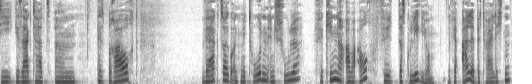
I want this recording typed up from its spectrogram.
die gesagt hat, ähm, es braucht Werkzeuge und Methoden in Schule für Kinder, aber auch für das Kollegium, für alle Beteiligten,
